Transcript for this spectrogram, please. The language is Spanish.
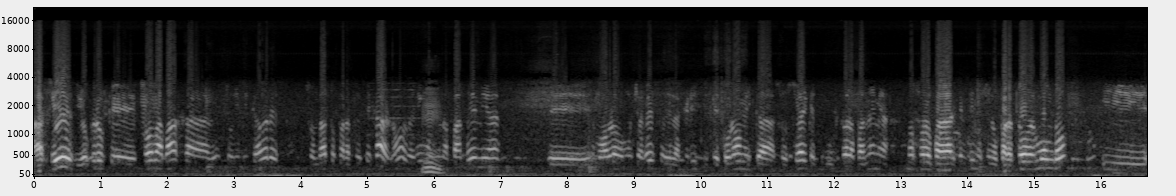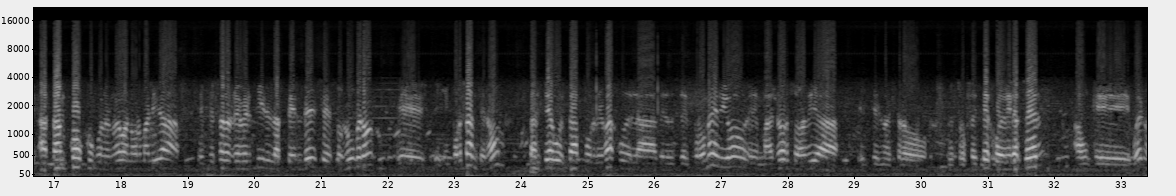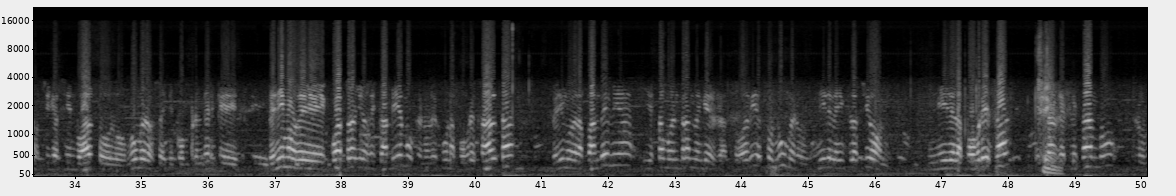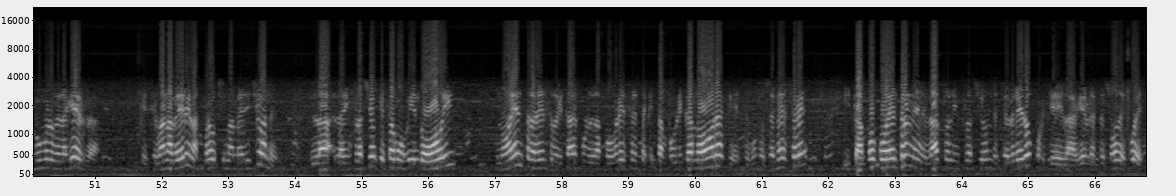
Así es, yo creo que toda baja de estos indicadores son datos para festejar, ¿no? Venimos de una pandemia, eh, hemos hablado muchas veces de la crisis económica, social que significó la pandemia, no solo para Argentina, sino para todo el mundo, y a tan poco con la nueva normalidad empezar a revertir la tendencia de estos números eh, es importante, ¿no? Santiago está por debajo de la, del, promedio, eh, mayor todavía este, nuestro, nuestro festejo debería ser, aunque bueno, sigue siendo alto los números, hay que comprender que venimos de cuatro años de Cambiemos, que nos dejó una pobreza alta, venimos de la pandemia y estamos entrando en guerra. Todavía estos números, ni de la inflación, ni de la pobreza, están reflejando los números de la guerra, que se van a ver en las próximas mediciones la, inflación que estamos viendo hoy no entra dentro del cálculo de la pobreza esta que están publicando ahora, que es el segundo semestre, y tampoco entran en el dato de la inflación de febrero porque la guerra empezó después.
